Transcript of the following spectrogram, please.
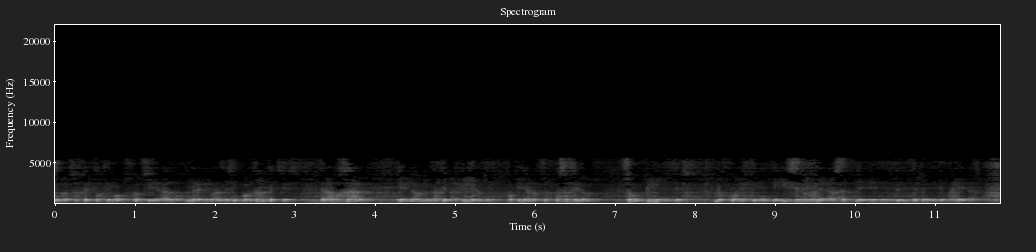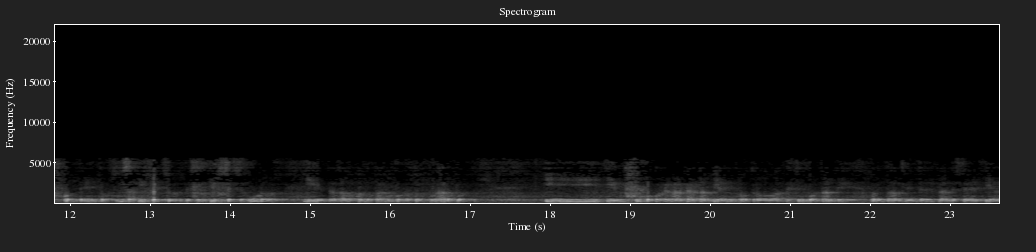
uno de los aspectos que hemos considerado relevantes e importantes es trabajar en la orientación al cliente, porque ya nuestros pasajeros son clientes, los cuales tienen que irse de manera, de, manera contentos y satisfechos importante orientado al cliente del plan de excelencia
